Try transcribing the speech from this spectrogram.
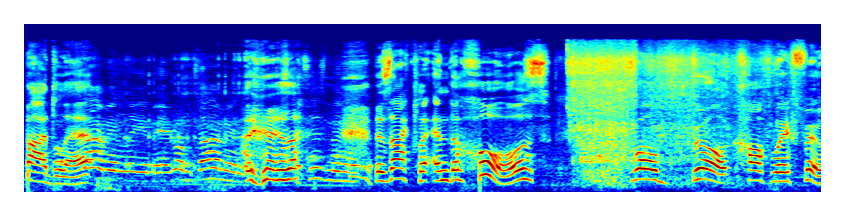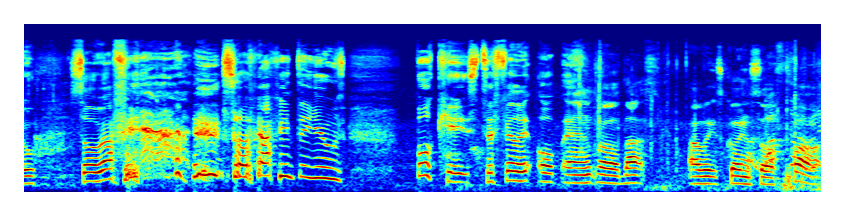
badly. Wrong timing, Lee, mate. Wrong timing. exactly. And the hose, well, broke halfway through. So we're having, so we're having to use buckets to fill it up, and well, that's how it's going so far.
